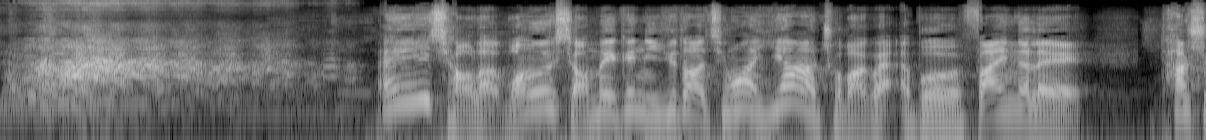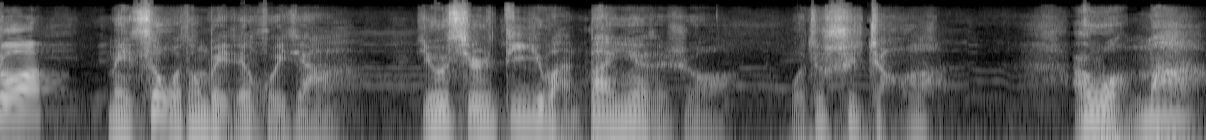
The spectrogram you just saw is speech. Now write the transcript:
哎，巧了，网友小妹跟你遇到的情况一样，丑八怪啊！不，finally，她说每次我从北京回家，尤其是第一晚半夜的时候，我就睡着了，而我妈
